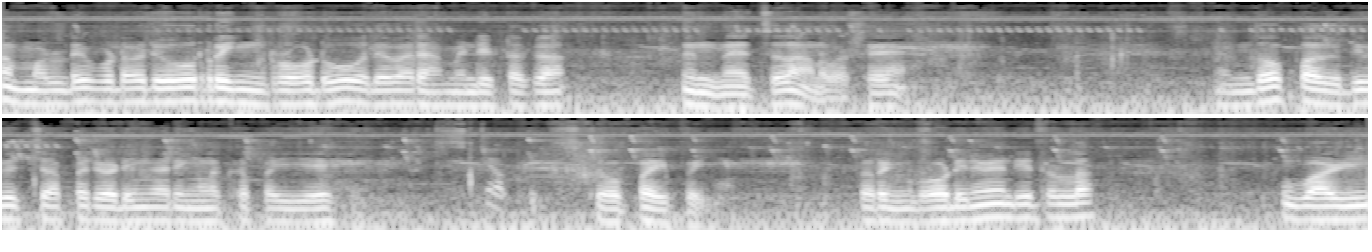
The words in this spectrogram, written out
നമ്മളുടെ ഇവിടെ ഒരു റിംഗ് റോഡ് പോലെ വരാൻ വേണ്ടിയിട്ടൊക്കെ നിന്നേച്ചതാണ്. പക്ഷേ എന്തോ പകുതി വെച്ച പരിപാടിയും കാര്യങ്ങളൊക്കെ പയ്യെ സ്റ്റോപ്പ് സ്റ്റോപ്പായി പോയി ഇപ്പോൾ റിംഗ് റോഡിന് വേണ്ടിയിട്ടുള്ള വഴി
